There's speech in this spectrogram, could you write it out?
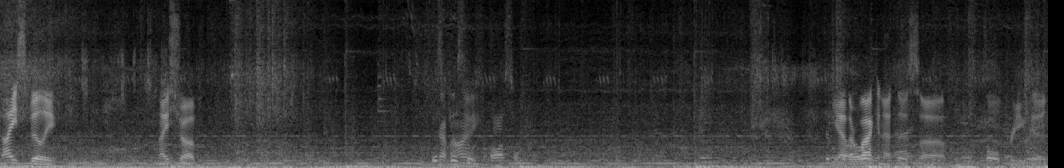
Nice, Billy. Nice job. This Crap, pistol's awesome. Yeah, they're whacking at this uh, hole pretty good.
